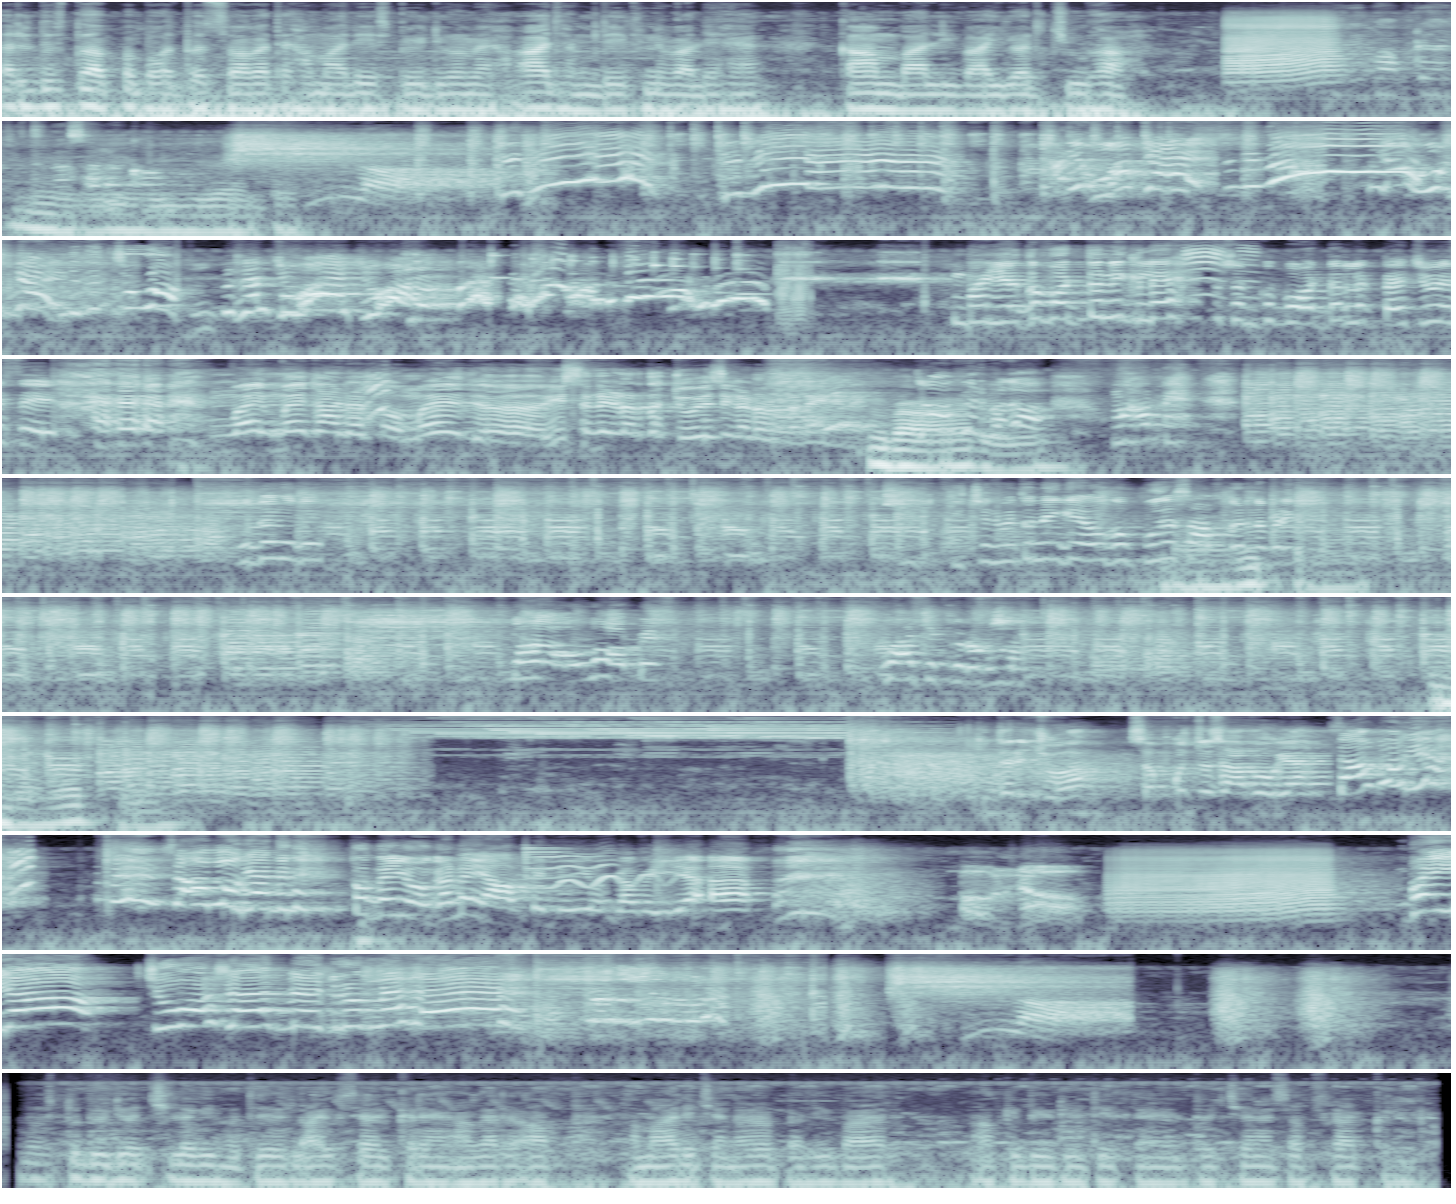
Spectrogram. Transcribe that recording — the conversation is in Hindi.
हेलो दोस्तों आपका बहुत बहुत स्वागत है हमारी इस वीडियो में। आज हम देखने वाले हैं काम वाली बाई और चूहा। अरे हुआ क्या है क्या हुआ क्या है चूहा प्रशांत चूहा है चूहा भैया तो फट्टू निकले। प्रशांत को बहुत डर लगता है चूहे से। मैं मैं कहाँ डरता हूँ? मैं इससे नहीं डरता चूहे से का डरता नहीं तो फिर बताओ। वहाँ में तो नहीं गया होगा पूरा साफ़ करना पड़ेगा। वहाँ वहाँ पे। वहाँ चेक करो किधर चूहा? सब कुछ तो साफ़ हो गया। साफ़ हो गया। साफ़ हो गया दीदी तो नहीं होगा ना यहाँ पे नहीं होगा भैया भैया। दोस्तों, वीडियो अच्छी लगी है लाइक, शेयर करें। अगर आप हमारे चैनल पर पहली बार आपकी वीडियो देख रहे हैं तो चैनल सब्सक्राइब करें।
